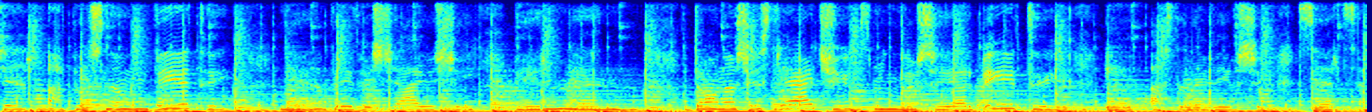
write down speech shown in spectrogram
вечер обычным биты, не предвещающий перемен. До нашей встречи сменившие орбиты и остановившие сердце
